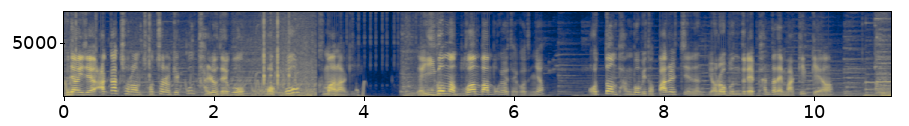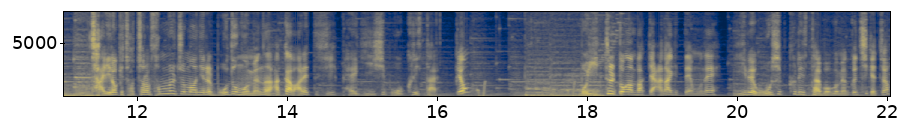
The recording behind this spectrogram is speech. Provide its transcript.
그냥 이제 아까처럼 저처럼 이렇게 꾹 달려대고 먹고 그만하기. 그냥 이것만 무한 반복해도 되거든요? 어떤 방법이 더 빠를지는 여러분들의 판단에 맡길게요. 자 이렇게 저처럼 선물 주머니를 모두 모으면은 아까 말했듯이 125 크리스탈. 뿅? 뭐 이틀 동안밖에 안 하기 때문에 250 크리스탈 먹으면 끝이겠죠?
